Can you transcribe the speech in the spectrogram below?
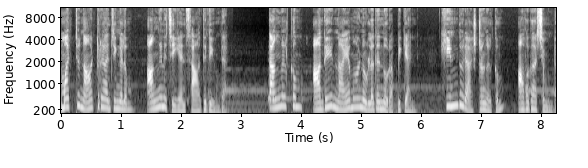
മറ്റു നാട്ടുരാജ്യങ്ങളും അങ്ങനെ ചെയ്യാൻ സാധ്യതയുണ്ട്. തങ്ങൾക്കും അതേ നയമാണുള്ളതെന്ന് ഉറപ്പിക്കാൻ ഹിന്ദു രാഷ്ട്രങ്ങൾക്കും അവകാശമുണ്ട്.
